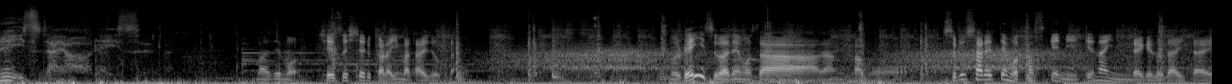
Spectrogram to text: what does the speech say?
レイスだよレイス。まあでもチェイスしてるから今大丈夫だ。もうレイスはでもさなんかもう吊るされても助けに行けないんだけど大体。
